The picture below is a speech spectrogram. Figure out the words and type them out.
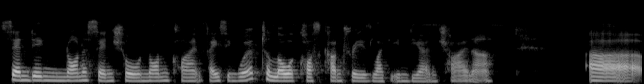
sending non essential, non client facing work to lower cost countries like India and China. Uh,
